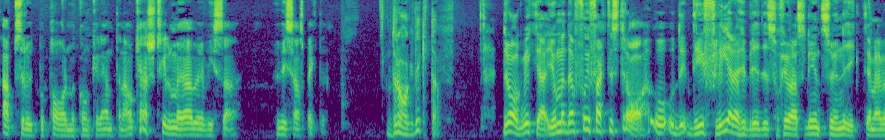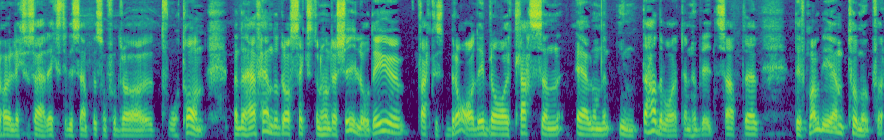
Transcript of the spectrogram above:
absolut på par med konkurrenterna och kanske till och med över vissa, vissa aspekter. Dragvikt då? Dragvikt ja, jo men den får ju faktiskt dra och, och det, det, är flera hybrider som får göra så det är inte så unikt. Jag menar, vi har ju Lexus RX till exempel som får dra två ton. Men den här får ändå dra 1600 kilo det är ju faktiskt bra. Det är bra i klassen även om den inte hade varit en hybrid. Så att eh, det får man ge en tumme upp för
